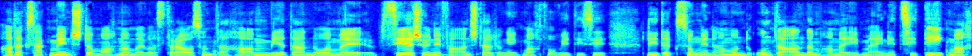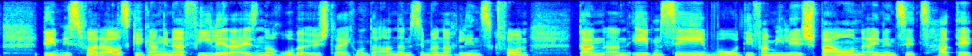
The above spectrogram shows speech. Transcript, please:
hat er gesagt, Mensch, da machen wir mal was draus. Und da haben wir dann noch einmal sehr schöne Veranstaltungen gemacht, wo wir diese Lieder gesungen haben. Und unter anderem haben wir eben eine CD gemacht. Dem ist vorausgegangen auch viele Reisen nach Oberösterreich. Unter anderem sind wir nach Linz gefahren, dann an Ebensee, wo die Familie Spaun einen Sitz hatte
